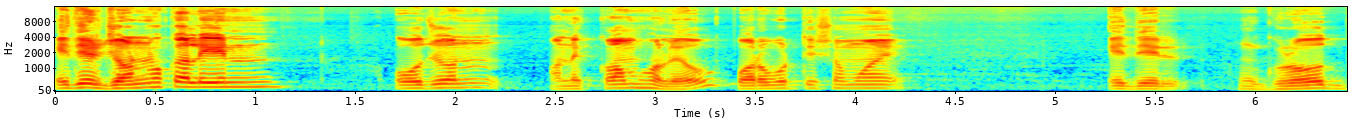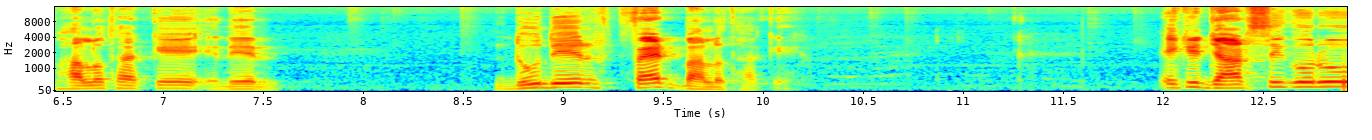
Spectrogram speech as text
এদের জন্মকালীন ওজন অনেক কম হলেও পরবর্তী সময় এদের গ্রোথ ভালো থাকে, এদের দুধের ফ্যাট ভালো থাকে। একটি জার্সি গরু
